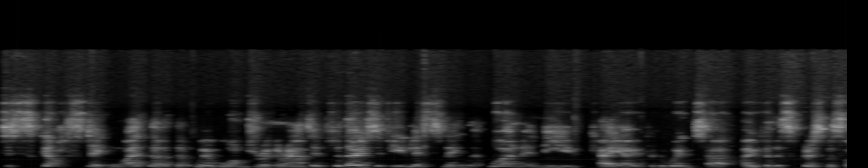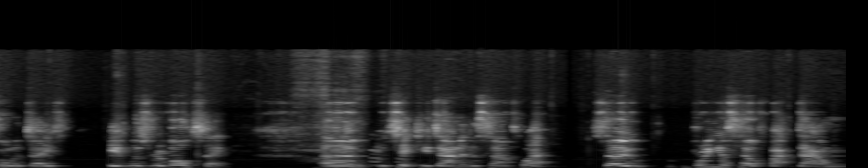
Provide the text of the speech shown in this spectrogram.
disgusting weather that we're wandering around in. For those of you listening that weren't in the UK over the winter, over the Christmas holidays, it was revolting, um, particularly down in the southwest. So bring yourself back down.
